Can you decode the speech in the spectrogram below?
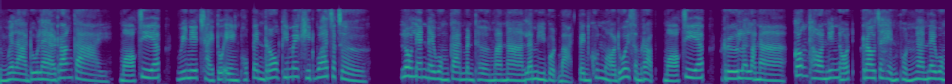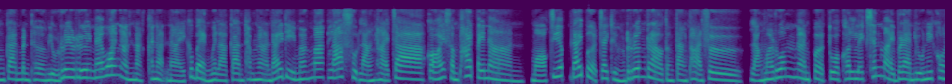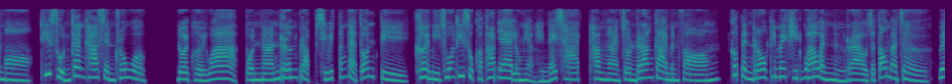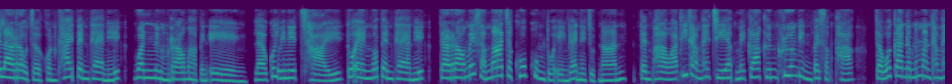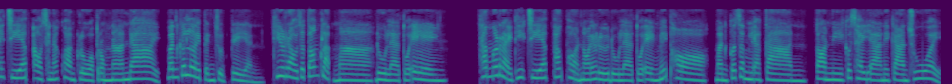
ถึงเวลาดูแลร่างกาย หมอเจี๊ยบ วินิจฉัยตัวเองพบเป็นโรคที่ไม่คิดว่าจะเจอ โลเล่นในวงการบันเทิงมานานและมีบทบาทเป็นคุณหมอด้วยสำหรับหมอเจี๊ยบ หรือละลานา ก้องทอนนินนท์เราจะเห็นผลงานในวงการบันเทิงอยู่เรื่อยๆ แม้ว่างานหนักขนาดไหนก็แบ่งเวลาการทำงานได้ดีมากๆ ล่าสุดหลังหายจาก็ให้สัมภาษณ์ไปนาน หมอเจี๊ยบได้เปิดใจถึงเรื่องราวต่างๆ ผ่านสื่อ หลังมาร่วมงานเปิดตัวคอลเลกชันใหม่แบรนด์ยูนิโคมอที่ศูนย์การค้าเซ็นทรัลเวิลด์ โดยเผยว่าตนนั้นเริ่มปรับชีวิตตั้งแต่ต้นปี เคยมีช่วงที่สุขภาพแย่ลงอย่างเห็นได้ชัด ทำงานจนร่างกายมันฟ้อง ก็เป็นโรคที่ไม่คิดว่าวันหนึ่งเราจะต้องมาเจอ เวลาเราเจอคนไข้เป็นแพนิค วันหนึ่งเรามาเป็นเอง แล้วก็วินิจฉัยตัวเองว่าเป็นแพนิค แต่เราไม่สามารถจะควบคุมตัวเองได้ในจุดนั้น เป็นภาวะที่ทำให้เจี๊ยบไม่กล้าขึ้นเครื่องบินไปสักพัก แต่ว่าการดำน้ำมันทำให้เจี๊ยบเอาชนะความกลัวตรงนั้นได้ มันก็เลยเป็นจุดเปลี่ยน ที่เราจะต้องกลับมาดูแลตัวเองถ้าเมื่อไหร่ที่เจี๊ยบพักผ่อนน้อยหรือดูแลตัวเองไม่พอ มันก็จะมีอาการ ตอนนี้ก็ใช้ยาในการช่วย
